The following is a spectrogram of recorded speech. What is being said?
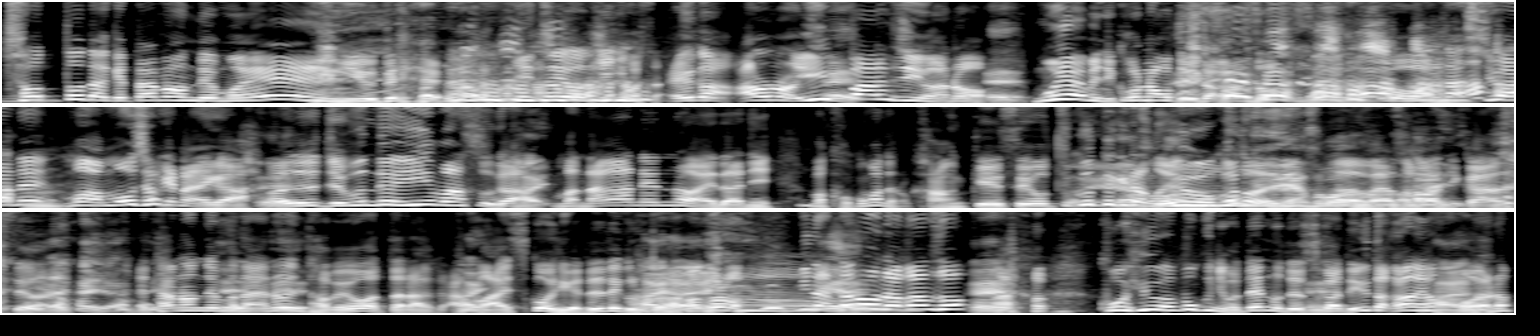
ちょっとだけ頼んでもええん言うて一応聞きました。えがあのの一般人はの、ええ。むやみにこんなこと言ったらあかんぞ。私はね、まあ申し訳ないが、ええ。自分で言いますが、はい。まあ長年の間に、まあここまでの関係性を作ってきたということでね、やそばに関してはね、頼んでもないのにええ食べ終わったら、あのはいアイスコーヒーが出てくるとか、このみんな頼んだらあかんぞ。コーヒーは僕にも出んのですかって言うたらあかんよ。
